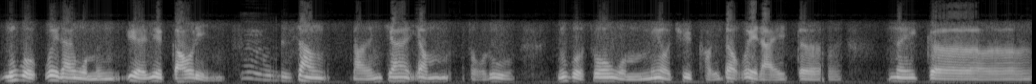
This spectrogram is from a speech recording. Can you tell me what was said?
如果未来我们越来越高龄，嗯，事实上老人家要走路。如果说我们没有去考虑到未来的那个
